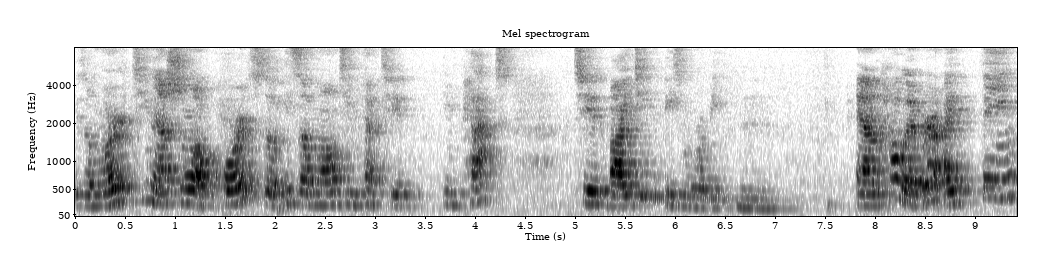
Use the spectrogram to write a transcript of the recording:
it's a multinational accord. So its amount impacted impacted by TPP is more big. Mm. And however, I think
